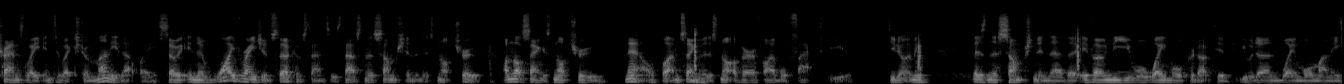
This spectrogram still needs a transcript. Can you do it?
translate into extra money that way. So, in a wide range of circumstances, that's an assumption that it's not true. I'm not saying it's not true now, but I'm saying that it's not a verifiable fact for you. Do you know what I mean? There's an assumption in there that if only you were way more productive, you would earn way more money.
